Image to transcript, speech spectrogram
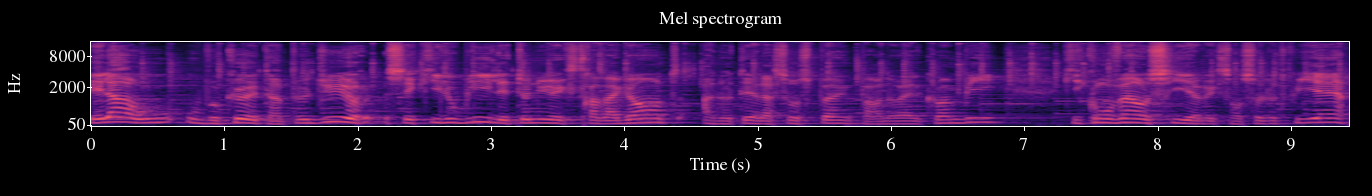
Et là où Ubeke est un peu dur, c'est qu'il oublie les tenues extravagantes, à noter à la sauce punk par Noël Crombie, qui convainc aussi avec son solo de cuillère,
